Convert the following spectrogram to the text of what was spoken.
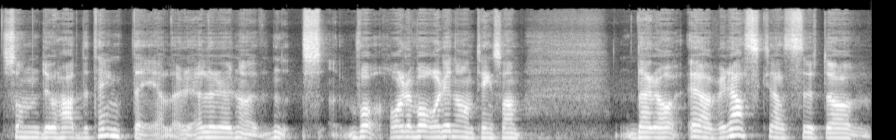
som du hade tänkt dig eller, eller har det varit någonting som där du har överraskats utav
